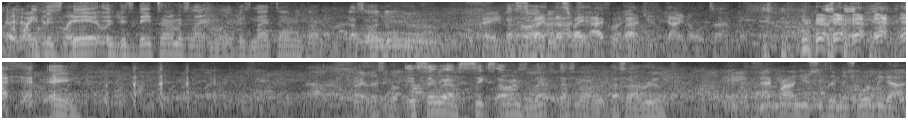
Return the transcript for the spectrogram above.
that white If it's day, if you. it's daytime, it's light mode. If it's nighttime, it's dark mode. That's all I do. okay, That's That's why, I that's why I feel I got bad. you. Yeah, I know all the time. Hey, let's look. they say we have six hours left. That's not. That's not real. Okay, background usage limits. What we got?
